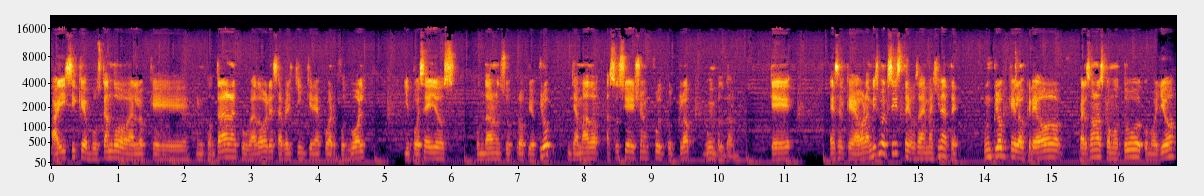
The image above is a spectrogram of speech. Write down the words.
ahí sí que buscando a lo que encontraran jugadores, a ver quién quería jugar fútbol y pues ellos fundaron su propio club llamado Association Football Club Wimbledon, que es el que ahora mismo existe, o sea, imagínate, un club que lo creó personas como tú, como yo,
